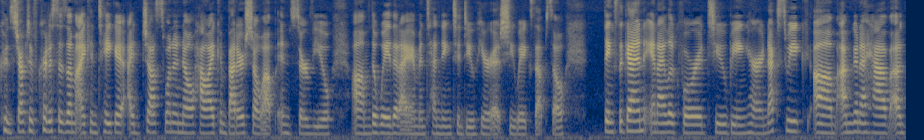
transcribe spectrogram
constructive criticism, I can take it. I just want to know how I can better show up and serve you um, the way that I am intending to do here at She Wakes Up. So, thanks again and i look forward to being here next week um, i'm going to have a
